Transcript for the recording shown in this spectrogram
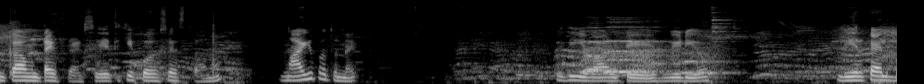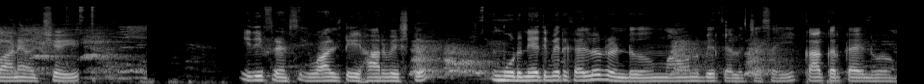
ఇంకా ఉంటాయి ఫ్రెండ్స్ ఎతికి కోసేస్తాను. మాగిపోతున్నాయి. ఇది ఇవాళ వీడియో. బీరకాయలు బాగానే వచ్చాయి. ఇది ఫ్రెండ్స్ ఇవాళ హార్వెస్ట్. మూడు నేతి బీరకాయలు రెండు మామూలు బీరకాయలు వచ్చేసాయి. కాకరకాయలు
